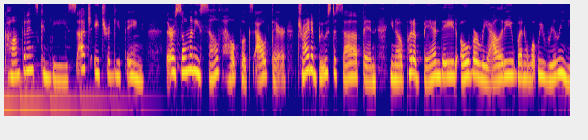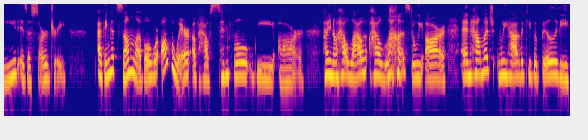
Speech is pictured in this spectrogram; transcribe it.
Confidence can be such a tricky thing. There are so many self-help books out there trying to boost us up and, you know, put a band-aid over reality when what we really need is a surgery. I think at some level we're all aware of how sinful we are. How you know how loud how lost we are and how much we have the capability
